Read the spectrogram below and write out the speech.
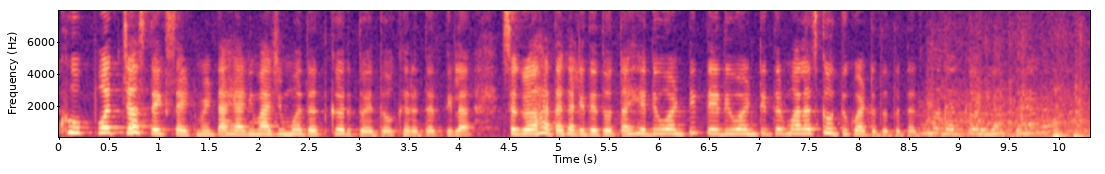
खूपच जास्त एक्साइटमेंट आहे आणि माझी मदत करतोय तो. खरं तर तिला सगळं हाताखाली देत होता. हे देऊ आणटी ते देऊ आणटी तर मलाच कौतुक वाटत होतं त्यात. मदत करू लागते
